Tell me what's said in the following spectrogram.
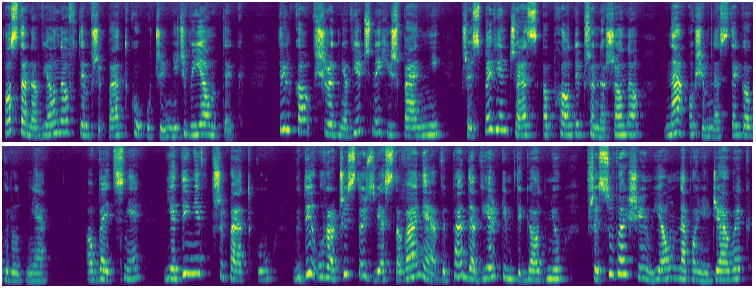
postanowiono w tym przypadku uczynić wyjątek. Tylko w średniowiecznej Hiszpanii przez pewien czas obchody przenoszono na 18 grudnia. Obecnie jedynie w przypadku, gdy uroczystość zwiastowania wypada w Wielkim Tygodniu, przesuwa się ją na poniedziałek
